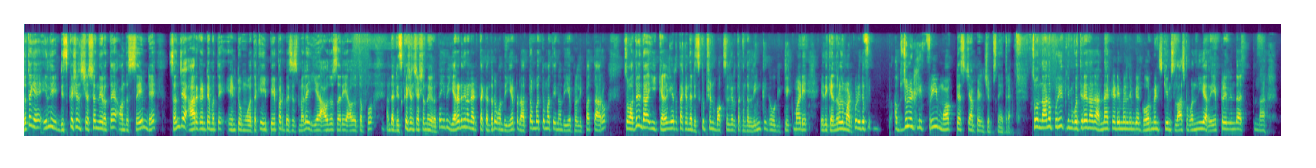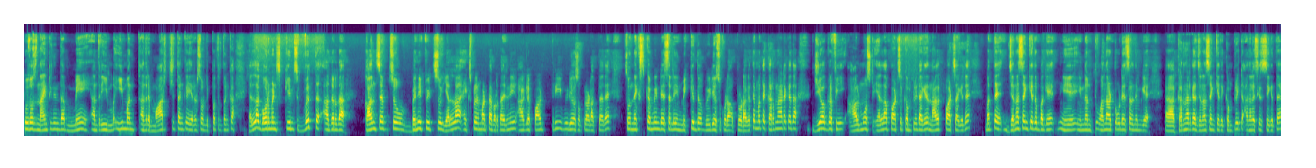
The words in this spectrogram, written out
ಜೊತೆಗೆ ಇಲ್ಲಿ ಡಿಸ್ಕಷನ್ ಸೆಷನ್ ಇರುತ್ತೆ ಆನ್ ದ ಸೇಮ್ ಡೇ ಸಂಜೆ ಆರು ಗಂಟೆ ಮತ್ತು ಎಂಟು ಮೂವತ್ತಕ್ಕೆ ಈ ಪೇಪರ್ ಬೇಸಿಸ್ ಮೇಲೆ ಯಾವುದು ಸರಿ, ಯಾವುದು ತಪ್ಪು ಅಂತ ಡಿಸ್ಕಷನ್ ಸೆಷನ್ ಇರುತ್ತೆ. ಇದು ಎರಡು ದಿನ ನಡೀತಕ್ಕಂಥದ್ದು, ಒಂದು ಏಪ್ರಿಲ್ ಹತ್ತೊಂಬತ್ತು ಮತ್ತು ಇನ್ನೊಂದು ಏಪ್ರಿಲ್ ಇಪ್ಪತ್ತಾರು. ಸೊ ಅದರಿಂದ ಈ ಕೆಳಗಿರ್ತಕ್ಕಂಥ ಡಿಸ್ಕ್ರಿಪ್ಷನ್ ಬಾಕ್ಸಲ್ಲಿ ಲಿಂಕ್ ಲಿಂಕ್ಗೆ ಹೋಗಿ ಕ್ಲಿಕ್ ಮಾಡಿ, ಇದಕ್ಕೆ ಎನ್ರೋಲ್ ಮಾಡ್ಕೊಂಡು ಇದು absolutely free mock test championship ಸ್ನೇಹಿತರೆ. ಸೊ ನಾನು ಪುನೀತ್, ನಿಮ್ಗೆ ಗೊತ್ತಿದೆ, ನಾನು ಅನ್ ಅಕಾಡೆಮಿಯಲ್ಲಿ ನಿಮಗೆ government schemes last one year ಏಪ್ರಿಲಿಂದ two thousand ನೈನ್ಟೀನಿಂದ ಮೇ ಅಂದರೆ ಈ ಈ ಮಂತ್ ಅಂದರೆ ಮಾರ್ಚ್ ತನಕ, ಎರಡು ಸಾವಿರದ ಇಪ್ಪತ್ತರ ತನಕ ಎಲ್ಲ ಗೌರ್ಮೆಂಟ್ ಸ್ಕೀಮ್ಸ್ ವಿತ್ ಅದರದ ಕಾನ್ಸೆಪ್ಟ್ಸು ಬೆನಿಫಿಟ್ಸು ಎಲ್ಲ ಎಕ್ಸ್ಪ್ಲೇನ್ ಮಾಡ್ತಾ ಬರ್ತಾ ಇದ್ದೀನಿ ಆಗಲೇ ಪಾರ್ಟ್ ತ್ರೀ ವಿಡಿಯೋಸ್ ಅಪ್ಲೋಡ್ ಆಗ್ತಾ ಇದೆ. ಸೊ ನೆಕ್ಸ್ಟ್ ಕಮಿಂಗ್ ಡೇಸಲ್ಲಿ ಮಿಕ್ಕಿದ ವೀಡಿಯೋಸ್ ಕೂಡ ಅಪ್ಲೋಡ್ ಆಗುತ್ತೆ. ಮತ್ತು ಕರ್ನಾಟಕದ ಜಿಯೋಗ್ರಫಿ ಆಲ್ಮೋಸ್ಟ್ ಎಲ್ಲ ಪಾರ್ಟ್ಸ್ ಕಂಪ್ಲೀಟ್ ಆಗಿದೆ. ನಾಲ್ಕು ಪಾರ್ಟ್ಸ್ ಆಗಿದೆ. ಮತ್ತು ಜನಸಂಖ್ಯೆದ ಬಗ್ಗೆ ಇನ್ನೊಂದು ಒನ್ ಆರ್ ಟೂ ಡೇಸಲ್ಲಿ ನಿಮಗೆ ಕರ್ನಾಟಕದ ಜನಸಂಖ್ಯೆದ ಕಂಪ್ಲೀಟ್ ಅನಾಲಿಸಿಸ್ ಸಿಗುತ್ತೆ.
